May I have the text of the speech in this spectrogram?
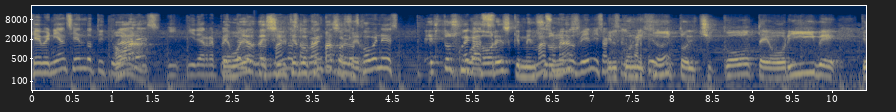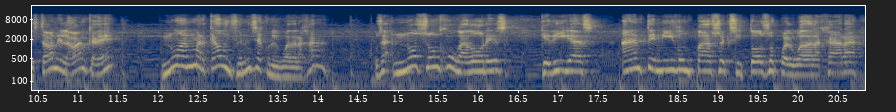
que, venían siendo titulares y, de repente te voy a decir qué es lo que pasa con los jóvenes. Estos jugadores que mencionas, más o menos bien el, el conejito, el chicote, Oribe, que estaban en la banca, ¿eh? No han marcado diferencia con el Guadalajara. O sea, no son jugadores que digas, han tenido un paso exitoso por el Guadalajara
